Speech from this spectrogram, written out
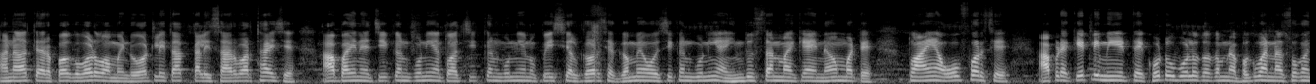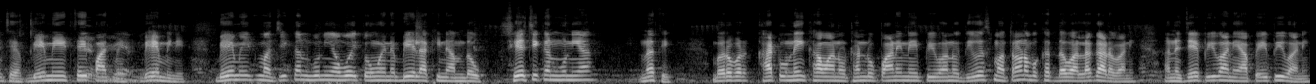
અને અત્યારે પગ વળવા માંડ્યો. એટલી તાત્કાલિક સારવાર થાય છે. આ ભાઈને ચિકનગુનિયા તો આ ચિકનગુનિયાનું સ્પેશિયલ ઘર છે. ગમે એવો ચિકનગુનિયા હિન્દુસ્તાનમાં ક્યાંય ન મટે. તો અહીંયા ઓફર છે. આપણે કેટલી મિનિટ થઈ? ખોટું બોલો તો તમને ભગવાનના સોગન છે. બે મિનિટ થઈ, પાંચ મિનિટ? બે મિનિટ. બે મિનિટમાં ચિકનગુનિયા હોય તો હું એને બે લાખી નામ દઉં. છે ચિકનગુનિયા નથી. બરોબર? ખાટું નહીં ખાવાનું, ઠંડુ પાણી નહીં પીવાનું, દિવસમાં ત્રણ વખત દવા લગાડવાની અને જે પીવાની આપે એ પીવાની.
